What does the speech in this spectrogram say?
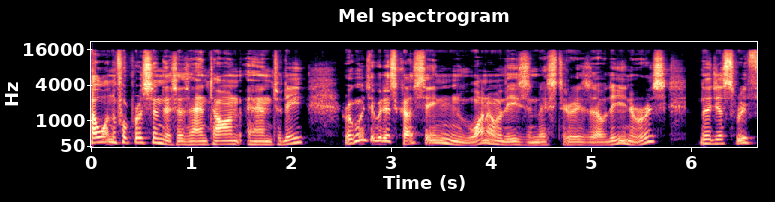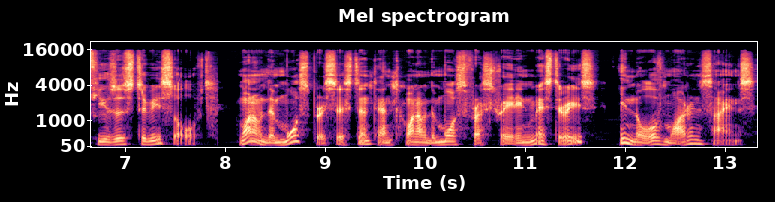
Hello wonderful person, this is Anton and today we're going to be discussing one of these mysteries of the universe that just refuses to be solved. One of the most persistent and one of the most frustrating mysteries in all of modern science,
